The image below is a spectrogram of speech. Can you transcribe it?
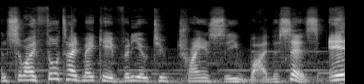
and so I thought I'd make a video to try and see why this is. Is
